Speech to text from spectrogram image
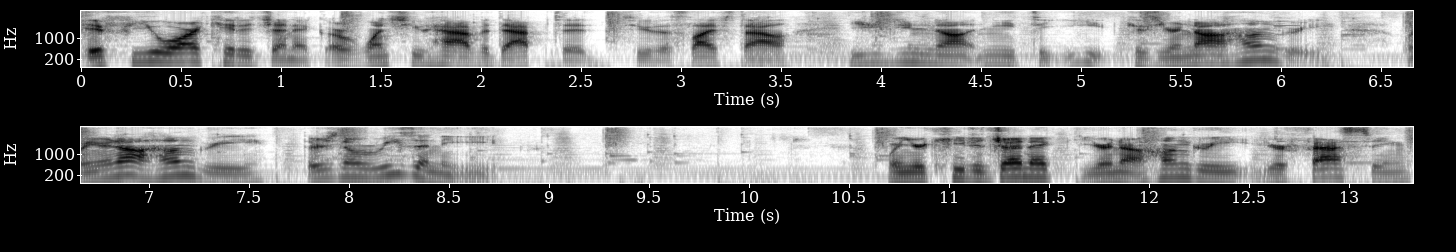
If you are ketogenic or once you have adapted to this lifestyle, you do not need to eat because you're not hungry. When you're not hungry, there's no reason to eat. When you're ketogenic, you're not hungry, you're fasting,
